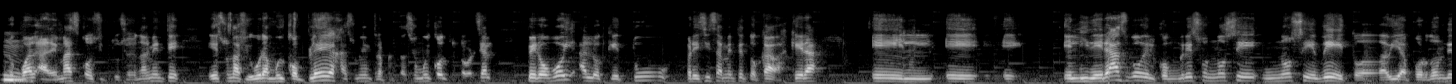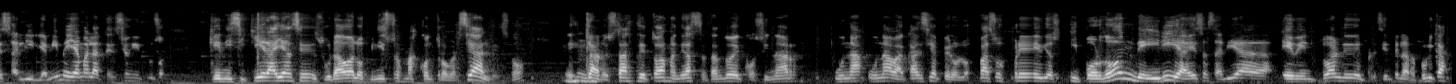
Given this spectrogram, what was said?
Lo mm. cual, además, constitucionalmente es una figura muy compleja, es una interpretación muy controversial, pero voy a lo que tú precisamente tocabas, que era el, eh, el liderazgo del Congreso no se, no se ve todavía por dónde salir. Y a mí me llama la atención incluso que ni siquiera hayan censurado a los ministros más controversiales, ¿no? claro, estás de todas maneras tratando de cocinar una, vacancia, pero los pasos previos y por dónde iría esa salida eventual del presidente de la República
